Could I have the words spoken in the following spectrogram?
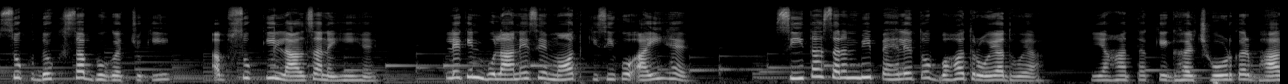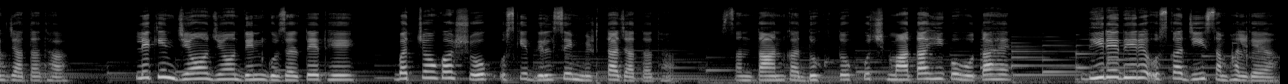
सुख दुख सब भुगत चुकी, अब सुख की लालसा नहीं है। लेकिन बुलाने से मौत किसी को आई है? सीता सरन भी पहले तो बहुत रोया धोया। यहाँ तक कि घर छोड़कर भाग जाता था। लेकिन ज्यो ज्यो दिन गुजरते थे, बच्चों का शोक उसके दिल से मिटता जाता था। संतान का दुख तो कुछ माता ही को होता है। धीरे धीरे उसका जी संभल गया।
